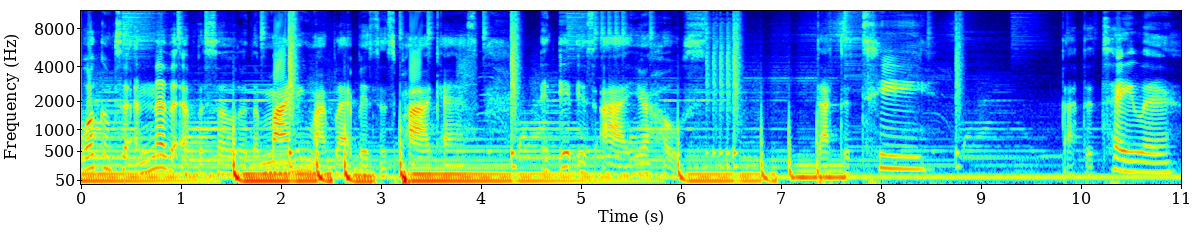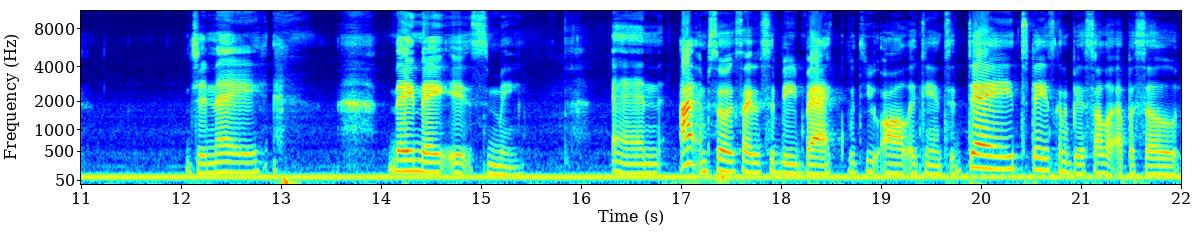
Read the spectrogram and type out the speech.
Welcome to another episode of the Minding My Black Business podcast. And it is I, your host, Dr. T, Dr. Taylor, Janae, Nene, it's me. And I am so excited to be back with you all again today. Today is going to be a solo episode.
